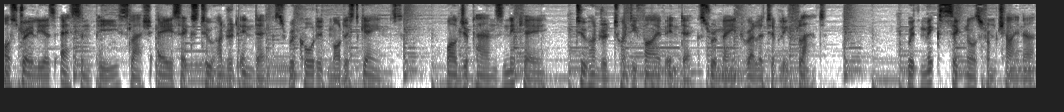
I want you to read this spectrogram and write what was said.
Australia's S&P/ASX 200 index recorded modest gains, while Japan's Nikkei 225 index remained relatively flat. With mixed signals from China,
